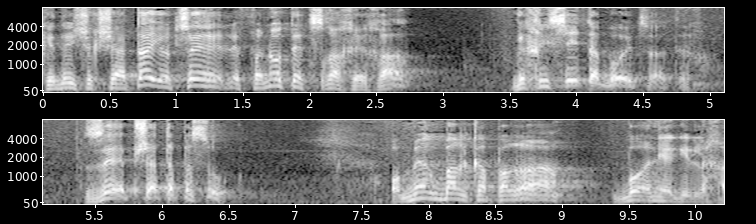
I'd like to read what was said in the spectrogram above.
כדי שכשאתה יוצא לפנות את צרכיך, וכיסית בו את צעתך. זה פשט הפסוק. אומר בר כפרה, בוא אני אגיד לך.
